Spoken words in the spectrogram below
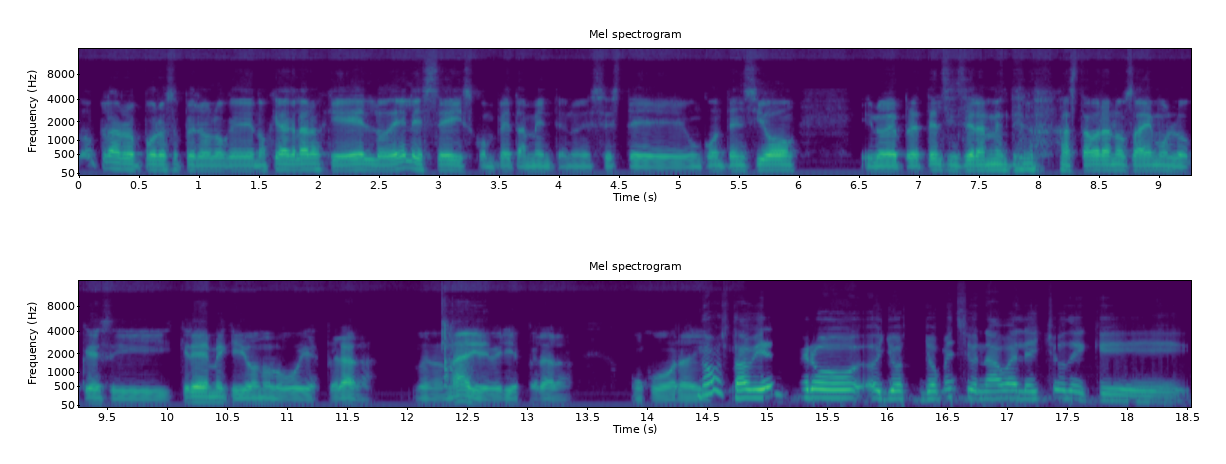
No, claro, por eso, pero lo que nos queda claro es que él, lo de él es 6 completamente, no es este un contención y lo de Pretel, sinceramente, no- hasta ahora no sabemos lo que es y créeme que yo no lo voy a esperar. a- Bueno, nadie debería esperar a un jugador ahí. No, está bien, pero yo, yo mencionaba el hecho de que,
